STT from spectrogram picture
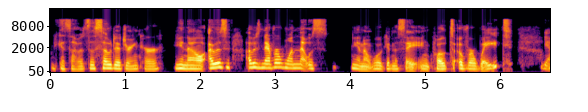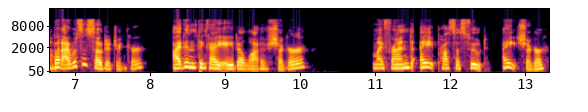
because I was a soda drinker, you know, I was, I was never one that was, you know, we're going to say in quotes overweight, Yeah. but I was a soda drinker. I didn't think I ate a lot of sugar. My friend, I ate processed food. I ate sugar,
